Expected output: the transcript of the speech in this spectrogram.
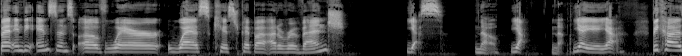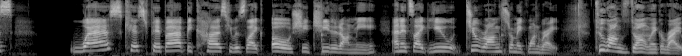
But in the instance of where Wes kissed Pippa out of revenge, yes. No, Yeah. no. Yeah, yeah, yeah. Because Wes kissed Pippa because he was like, "Oh, she cheated on me," and it's like you two wrongs don't make one right. Two wrongs don't make a right,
